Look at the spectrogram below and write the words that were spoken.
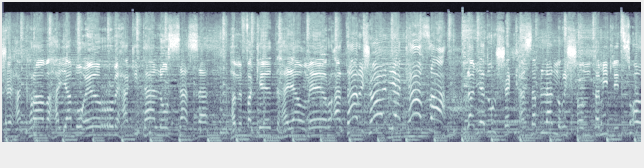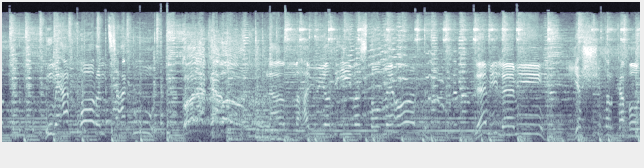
כשהקרב היה בוער והכיתה לא ששה, המפקד היה אומר, אתה ראשון יא קאזה! כולם ידעו שקזבלן ראשון תמיד לצעוד, ומאחור הם צעקו, כל הכבוד! כולם היו יודעים אז טוב מאוד, למי למי יש יותר כבוד.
